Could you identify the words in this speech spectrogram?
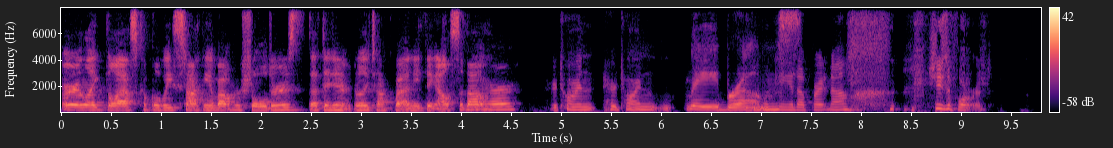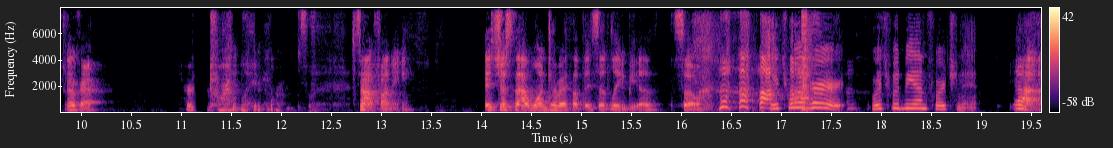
or like the last couple weeks talking about her shoulders that they didn't really talk about anything else about Mm. her. her torn her torn I'm looking it up right now. she's a forward. Okay. Her torn labrums. It's not funny. It's just that one time I thought they said labia. So which would hurt, which would be unfortunate. yeah.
